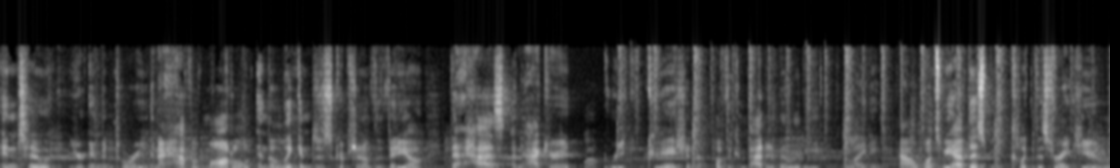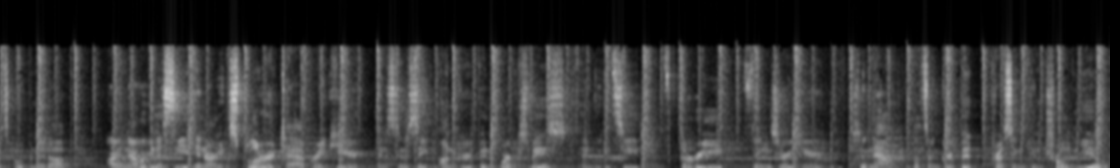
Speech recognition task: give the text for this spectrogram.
into your inventory and I have a model in the link in the description of the video that has an accurate recreation of the compatibility lighting. Now, once we have this, we can click this right here. Let's open it up. All right, now we're gonna see it in our Explorer tab right here, and it's gonna say ungroup in workspace, and we can see three things right here. So now, let's ungroup it, pressing Control U,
